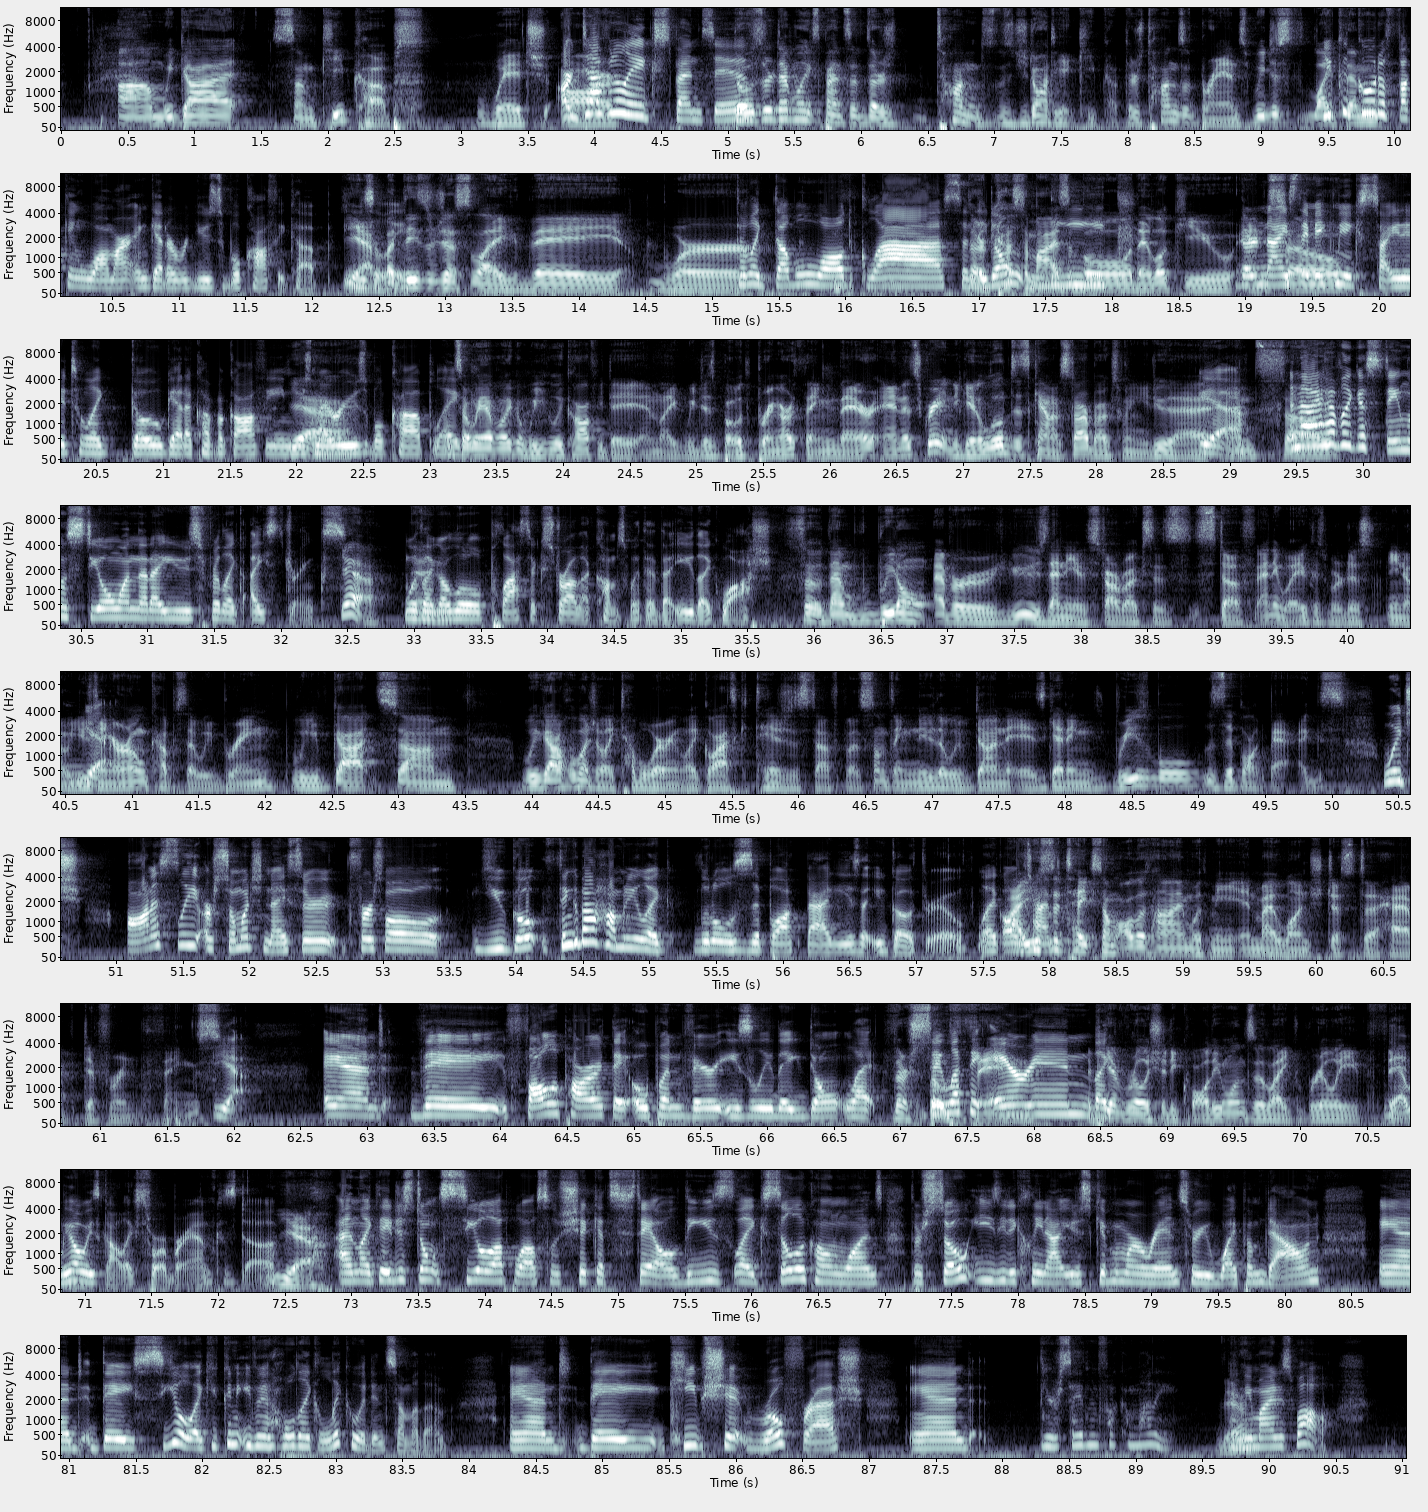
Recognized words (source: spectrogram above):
Um, we got some keep cups, which are definitely expensive. those are definitely expensive. There's tons. You don't have to get keep cup. There's tons of brands. We just like you could them. go to fucking Walmart and get a reusable coffee cup yeah, easily. but these are just like they were. they're like double walled glass and they're they don't customizable. leak. They look cute. They're and nice. they make me excited to like go get a cup of coffee and use my reusable cup. Like So we have like a weekly coffee date, and like we just both bring our thing there, and it's great. And you get a little discount at Starbucks when you do that. yeah. And so and I have like a stainless steel one that I use for like iced drinks. yeah, With like a little plastic straw that comes with it that you like wash. So then we don't ever use any of Starbucks' stuff anyway because we're just you know using Yeah. our own cups that we bring. We've got some. We got a whole bunch of like Tupperware and like glass containers and stuff, but something new that we've done is getting reusable Ziploc bags. which honestly are so much nicer. First of all, you go think about how many like little Ziploc baggies that you go through, like all the I time. used to take some all the time with me in my lunch just to have different things. yeah. And they fall apart. They open very easily. They don't let They're so they let the air in. If like you get really shitty quality ones, they're like really thin. yeah, we always got like store brand because duh. Yeah. And like they just don't seal up well, so shit gets stale. These like silicone ones, they're so easy to clean out. You just give them a rinse or you wipe them down, and they seal like you can even hold like liquid in some of them and they keep shit real fresh and you're saving fucking money Yeah. and you might as well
